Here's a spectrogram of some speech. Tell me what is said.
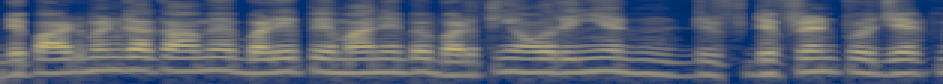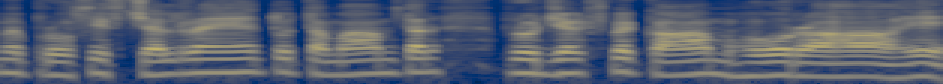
डिपार्टमेंट का काम है, बड़े पैमाने पे भर्तियाँ हो रही हैं डिफरेंट प्रोजेक्ट में प्रोसेस चल रहे हैं तो तमाम तर प्रोजेक्ट्स पे काम हो रहा है।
